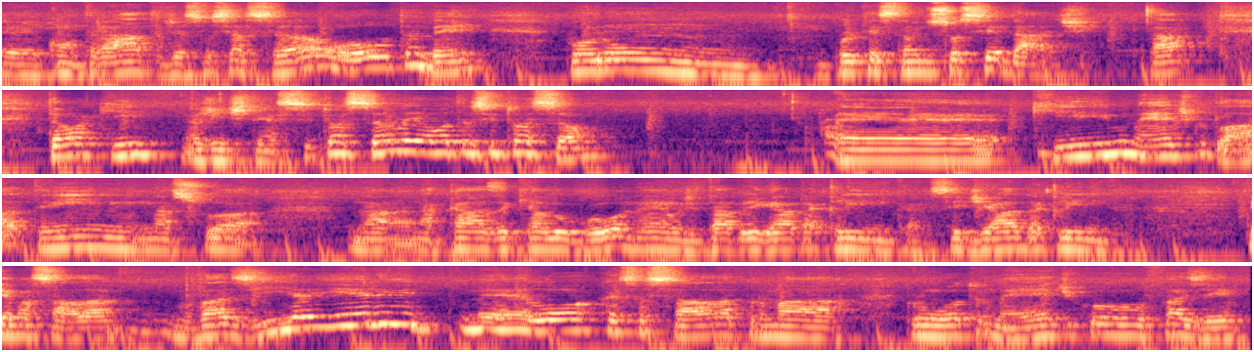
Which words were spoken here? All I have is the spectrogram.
é, contrato de associação ou também por um por questão de sociedade, tá? Então aqui a gente tem essa situação e a outra situação é que o médico lá tem na sua na, na casa que alugou, né, onde está abrigada a clínica, sediada a clínica, tem uma sala vazia e ele é, loca essa sala para um outro médico fazer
